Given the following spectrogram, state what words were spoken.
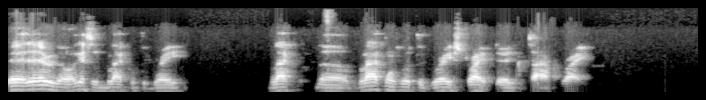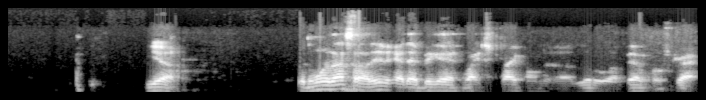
There, there we go. I guess it's black with the gray. Black, the black ones with the gray stripe there at the top right. Yeah, but the ones I saw, they had that big ass white stripe on the uh, little uh, Velcro strap.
